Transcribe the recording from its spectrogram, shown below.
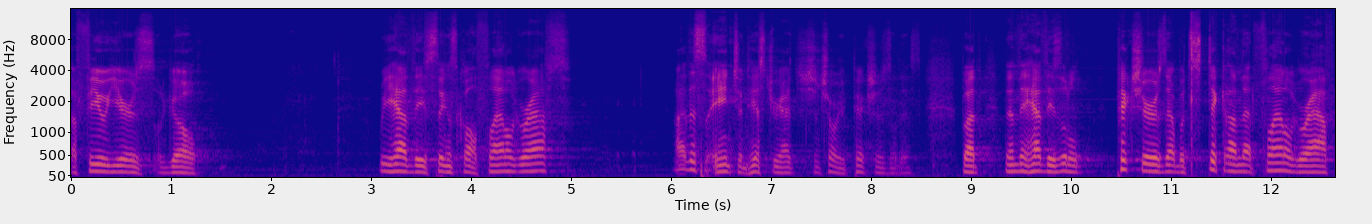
a few years ago, we had these things called flannel graphs. Uh, this is ancient history. I should show you pictures of this. But then they had these little pictures that would stick on that flannel graph,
